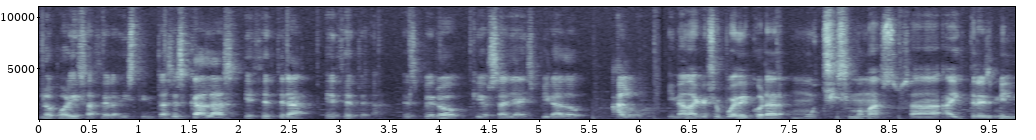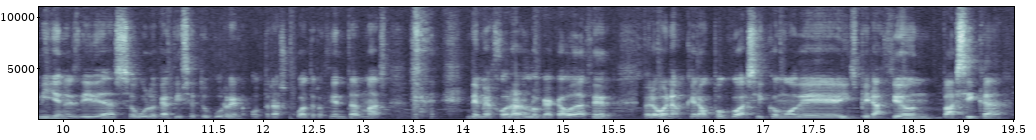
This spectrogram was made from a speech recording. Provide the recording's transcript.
Lo podéis hacer a distintas escalas, etcétera, etcétera. Espero que os haya inspirado algo. Y nada, que se puede decorar muchísimo más. O sea, hay 3.000 millones de ideas, seguro que a ti se te ocurren otras 400 más de mejorar lo que acabo de hacer. Pero bueno, que era un poco así como de inspiración básica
